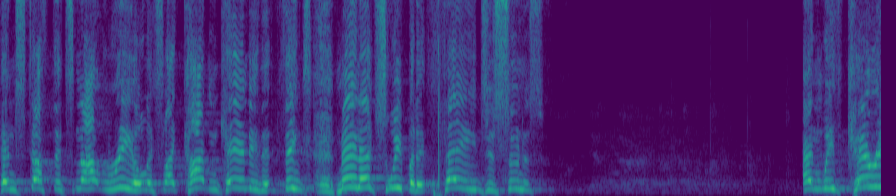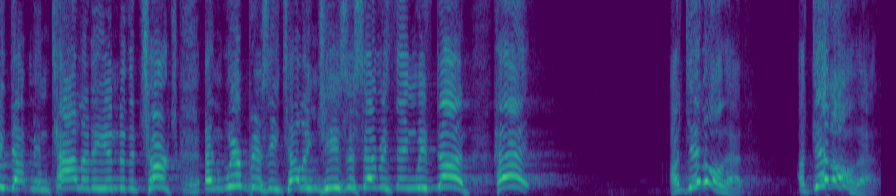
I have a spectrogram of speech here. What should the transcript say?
and stuff that's not real. It's like cotton candy that thinks, man, that's sweet, but it fades as soon as. And we've carried that mentality into the church, and we're busy telling Jesus everything we've done. Hey, I did all that. I did all that.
